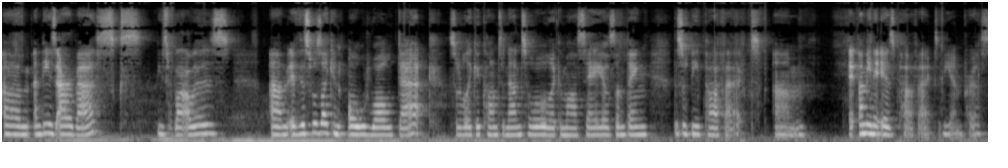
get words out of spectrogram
Um, and these arabesques these flowers. Um, if this was like an old world deck, sort of like a continental, like a Marseille or something, this would be perfect. Um, it, I mean, it is perfect, the Empress.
